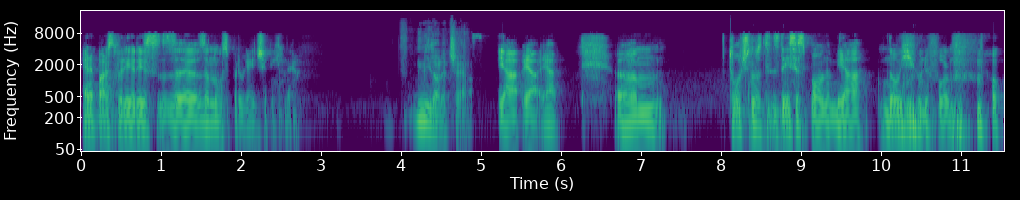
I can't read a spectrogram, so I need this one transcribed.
ene par stvari je res za, za nos privlečenih. Ne. Milo rečeno. Ja, ja, ja. Um, točno zd- zdaj se spomnim, ja, no uniform. No.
